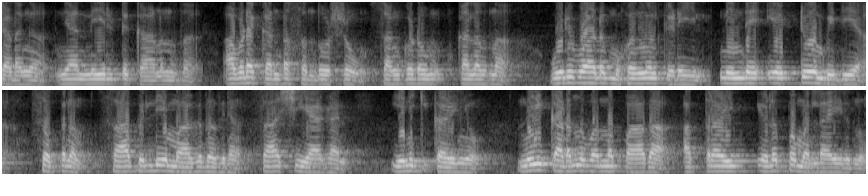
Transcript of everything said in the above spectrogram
ചടങ്ങ് ഞാൻ നേരിട്ട് കാണുന്നത്. അവിടെ കണ്ട സന്തോഷവും സങ്കടവും കലർന്ന ഒരുപാട് മുഖങ്ങൾക്കിടയിൽ നിന്റെ ഏറ്റവും വലിയ സ്വപ്നം സാഫല്യമാകുന്നതിന് സാക്ഷിയാകാൻ എനിക്ക് കഴിഞ്ഞു. നീ കടന്നു വന്ന പാത അത്രയും എളുപ്പമല്ലായിരുന്നു.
